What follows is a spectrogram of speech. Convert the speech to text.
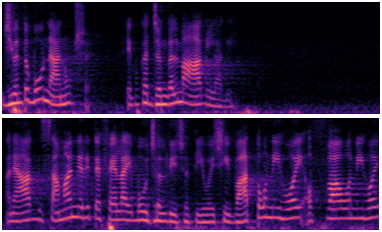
જીવન તો બહુ નાનું છે. એક વખત જંગલમાં આગ લાગી. અને આગ સામાન્ય રીતે ફેલાઈ બહુ જલ્દી જતી હોય છે. વાતોની હોય, અફવાઓની હોય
